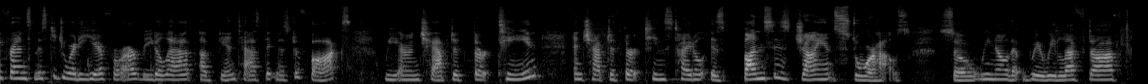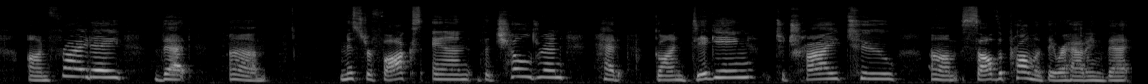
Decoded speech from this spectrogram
Hi friends, Mrs. DeJordy here for our read aloud of Fantastic Mr. Fox. We are in chapter 13 and chapter 13's title is Bunce's Giant Storehouse. So we know that where we left off on Friday that um, Mr. Fox and the children had gone digging to try to um, solve the problem that they were having that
